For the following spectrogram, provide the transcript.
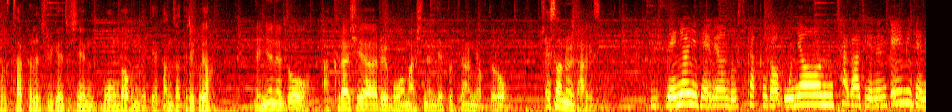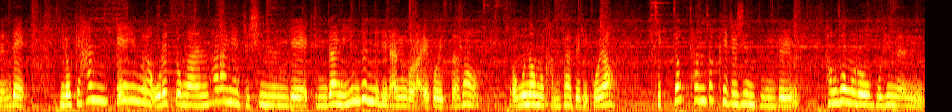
로스타크를 즐겨주신 모험가 분들께 감사드리고요. 내년에도 아크라시아를 모험하시는데 불편함이 없도록 최선을 다하겠습니다. 내년이 되면 로스타크가 5년 차가 되는 게임이 되는데 이렇게 한 게임을 오랫동안 사랑해 주시는 게 굉장히 힘든 일이라는 걸 알고 있어서 너무너무 감사드리고요. 직접 참석해 주신 분들, 방송으로 보시는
